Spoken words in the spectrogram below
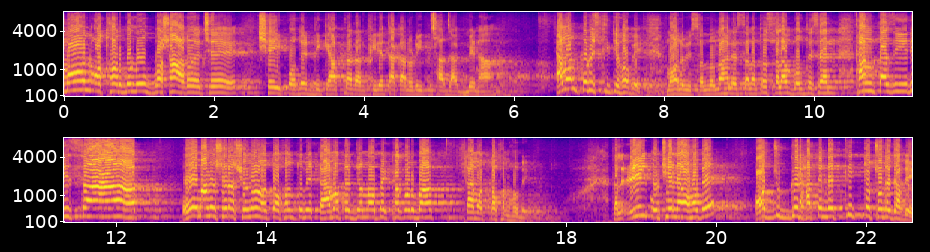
এমন অথর্ব লোক বসা রয়েছে, সেই পদের দিকে আপনার আর ফিরে তাকানোর ইচ্ছা জাগবে না। এমন পরিস্থিতি হবে। মহানবী সাল্লাহ সাল্লাম বলতেছেন ফান্তাজির ও মানুষেরা, শোনো, তখন তুমি কামতের জন্য অপেক্ষা করবা কামত তখন হবে। তাহলে ইল উঠিয়ে নেওয়া হবে, অযোগ্যের হাতে নেতৃত্ব চলে যাবে।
